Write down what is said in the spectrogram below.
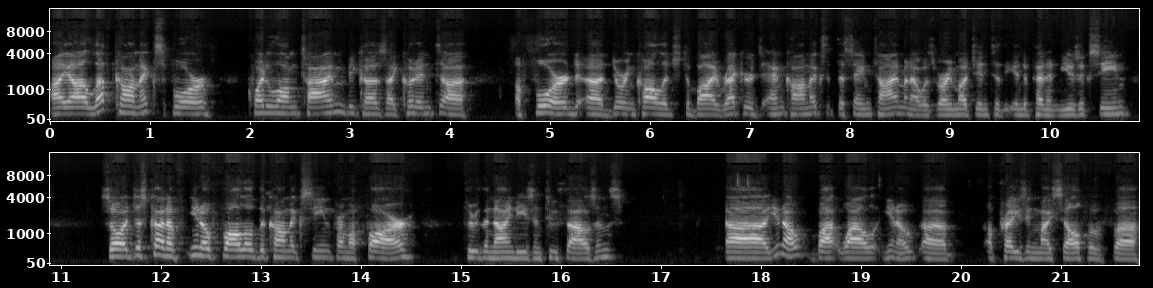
I uh, left comics for quite a long time because I couldn't uh, afford uh, during college to buy records and comics at the same time, and I was very much into the independent music scene. So I just kind of, you know, followed the comic scene from afar through the 90s and 2000s. Uh, you know, but while, you know, uh, appraising myself of uh,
